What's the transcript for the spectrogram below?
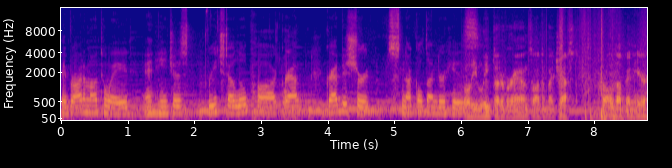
They brought him out to Wade, and he just reached out a little paw, grabbed, grabbed his shirt, snuckled under his. Well, he leaped out of her hands onto my chest, crawled up in here,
